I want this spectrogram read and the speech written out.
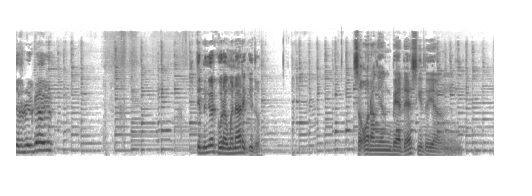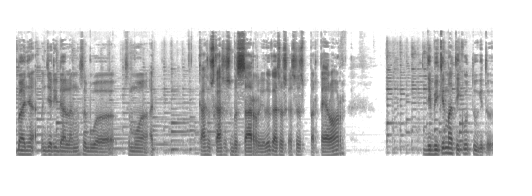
terdengar terdengar kurang menarik gitu. Seorang yang badass gitu yang banyak menjadi dalang sebuah semua kasus-kasus besar gitu kasus-kasus teror dibikin mati kutu gitu.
